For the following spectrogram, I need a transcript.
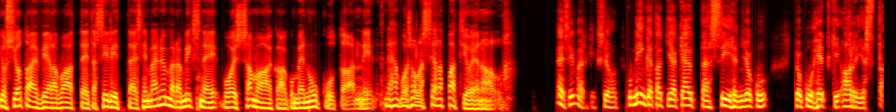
jos jotain vielä vaatteita silittäisi, niin mä en ymmärrä, miksi ne ei voisi samaan aikaan, kun me nukutaan, niin nehän voisi olla siellä patjojen alla. Esimerkiksi joo. Minkä takia käyttää siihen joku, joku hetki arjesta,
